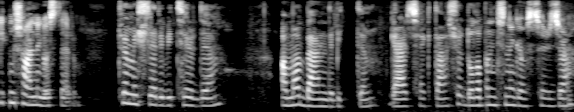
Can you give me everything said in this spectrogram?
Bitmiş halini gösteririm. Tüm işleri bitirdim. Ama ben de bittim. Gerçekten. Şu dolabın içini göstereceğim.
